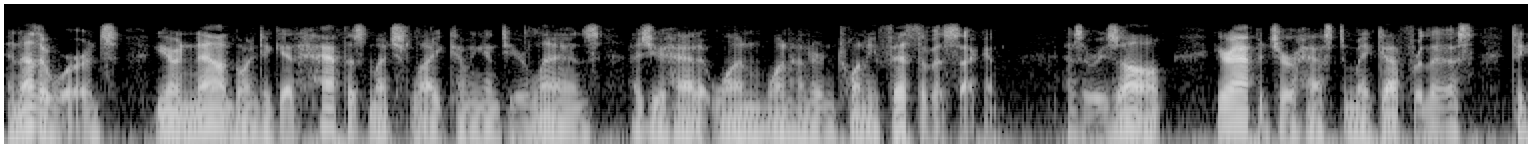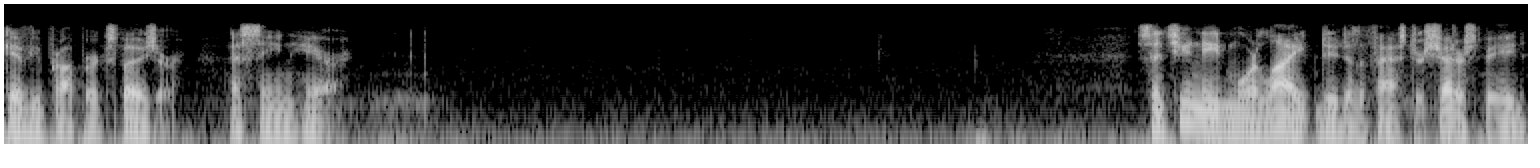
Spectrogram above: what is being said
In other words, you are now going to get half as much light coming into your lens as you had at 1 125th of a second. As a result, your aperture has to make up for this to give you proper exposure, as seen here. Since you need more light due to the faster shutter speed,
